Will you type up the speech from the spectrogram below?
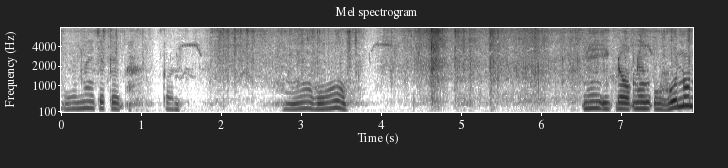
เดี๋ยวแม่จะเก็บก่อนโอ้โหนี่อีกดอกหนึ่งโอ้โหนุ่น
